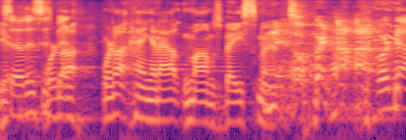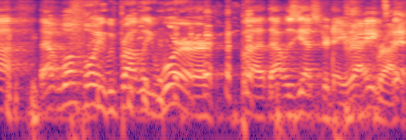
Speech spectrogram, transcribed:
yeah. so this has we're been. Not, we're not hanging out in mom's basement. No, we're not. We're not. At one point, we probably were, but that was yesterday, right? Right.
